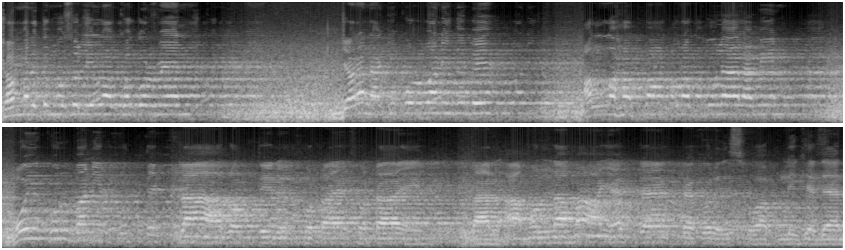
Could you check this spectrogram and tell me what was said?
সম্মানিত মুসল্লি লক্ষ্য করবেন, যারা নাকি কোরবানি দেবে আল্লাহ পাক রব্বুল আলামিন ওই কুরবানির প্রত্যেকটা রক্তের ফোটায় ফোটায় তার আমল একটা একটা করে সোয়াব লিখে দেন।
